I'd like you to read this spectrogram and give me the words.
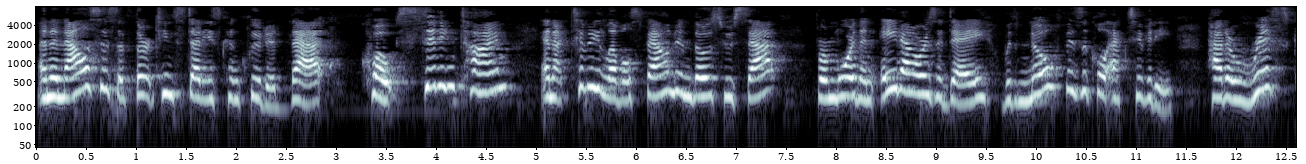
an analysis of 13 studies concluded that, quote, sitting time and activity levels found in those who sat for more than eight hours a day with no physical activity had a risk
